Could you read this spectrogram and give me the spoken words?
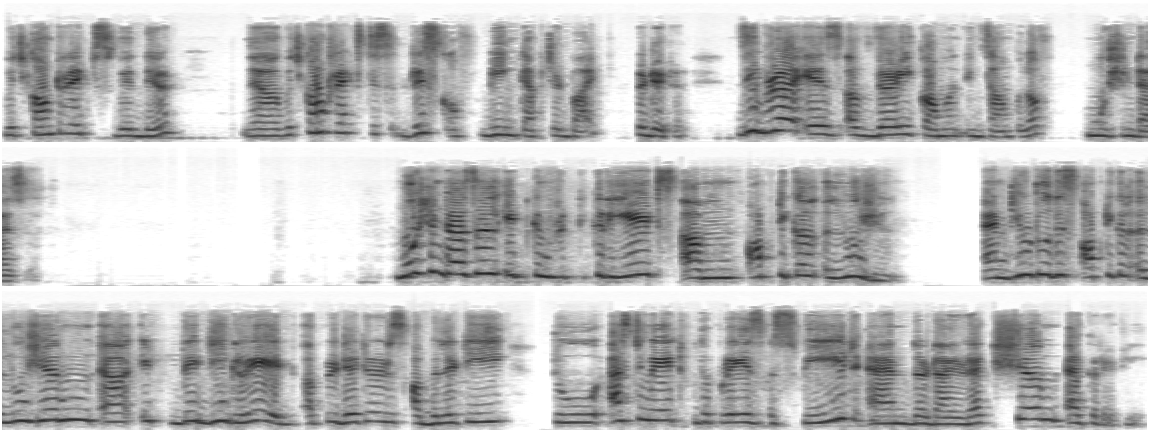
which counteracts with their which counteracts this risk of being captured by predator. Zebra is a very common example of motion dazzle. Motion dazzle, it creates um, optical illusion. And due to this optical illusion, uh, it, they degrade a predator's ability to estimate the prey's speed and the direction accurately.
